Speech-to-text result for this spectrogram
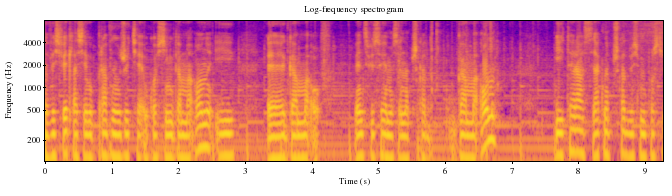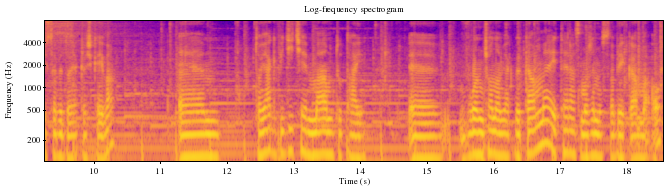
y, wyświetla się poprawne użycie ukośnik gamma on i y, gamma off. Więc wpisujemy sobie na przykład gamma on. I teraz jak na przykład byśmy poszli sobie do jakiegoś cave'a, to jak widzicie mam tutaj e, włączoną jakby gammę i teraz możemy sobie gamma off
